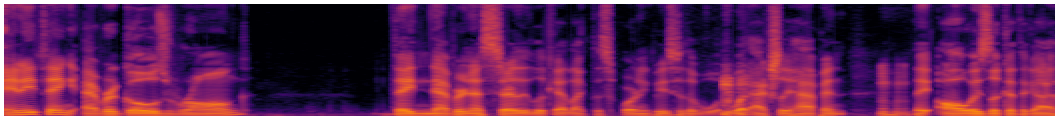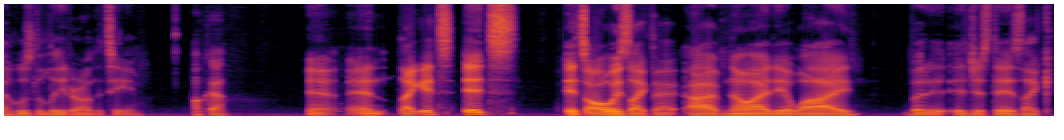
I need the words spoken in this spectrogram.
anything ever goes wrong, they never necessarily look at like the supporting piece of the, what actually happened. Mm-hmm. They always look at the guy who's the leader on the team. Okay. Yeah, and like it's it's it's always like that. I have no idea why, but it, it just is like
